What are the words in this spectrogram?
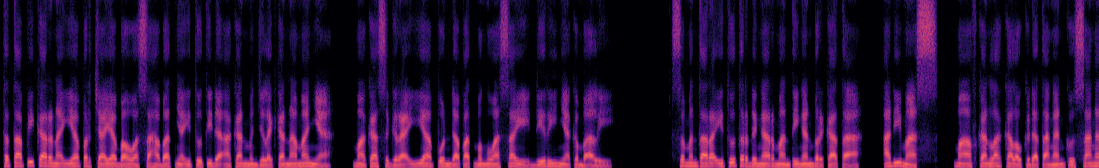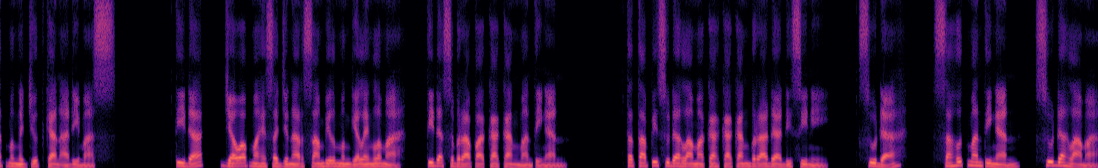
Tetapi karena ia percaya bahwa sahabatnya itu tidak akan menjelekkan namanya, maka segera ia pun dapat menguasai dirinya kembali. Sementara itu terdengar mantingan berkata, Adimas, maafkanlah kalau kedatanganku sangat mengejutkan Adimas. Tidak, jawab Mahesa Jenar sambil menggeleng lemah, tidak seberapa kakang mantingan. Tetapi sudah lamakah kakang berada di sini? Sudah, sahut mantingan, sudah lama.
